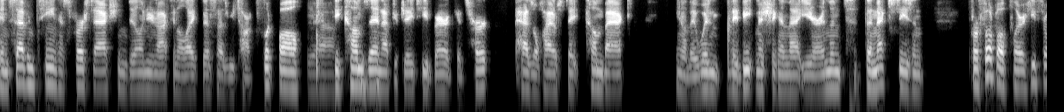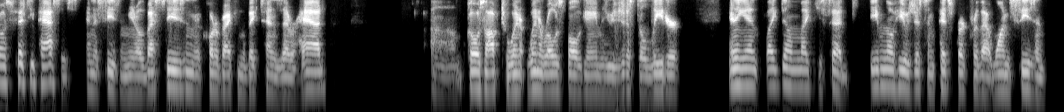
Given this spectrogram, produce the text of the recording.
in 17, his first action, Dylan, you're not going to like this as we talk football. Yeah. He comes in after JT Barrett gets hurt, has Ohio State come back. You know, they win, they beat Michigan that year. And then the next season, for a football player, he throws 50 passes in a season, you know, the best season a quarterback in the Big Ten has ever had. Um, goes off to win, win a Rose Bowl game. He was just a leader. And again, like Dylan, like you said, even though he was just in Pittsburgh for that one season,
